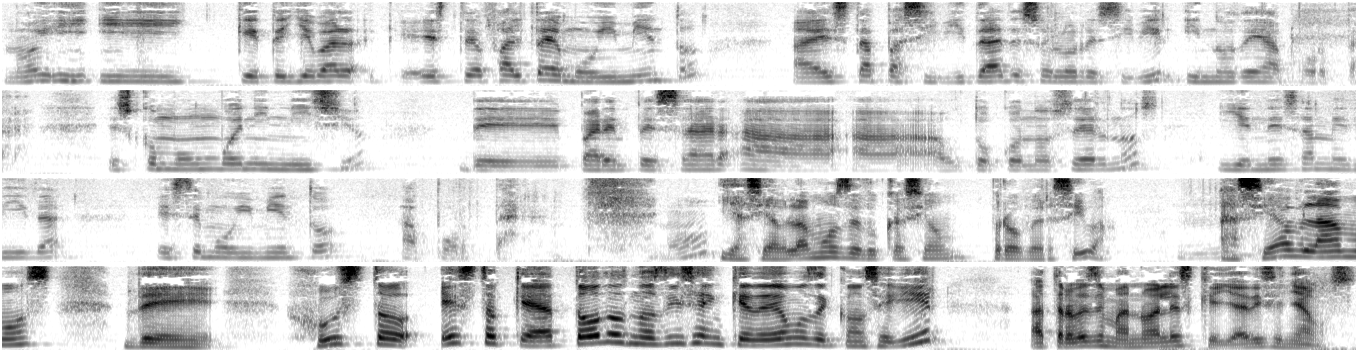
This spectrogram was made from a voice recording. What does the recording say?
¿no? Y, y que te lleva esta falta de movimiento a esta pasividad de solo recibir y no de aportar. Es como un buen inicio de, para empezar a, autoconocernos y en esa medida ese movimiento aportar. Y así hablamos de educación proversiva. Mm. Así hablamos de justo esto que a todos nos dicen que debemos de conseguir a través de manuales que ya diseñamos.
